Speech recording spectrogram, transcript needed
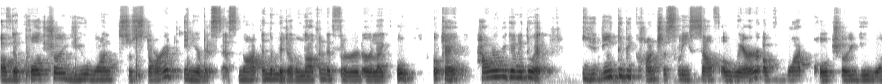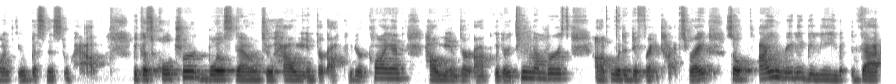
of the culture you want to start in your business, not in the middle, not in the third, or like, oh, okay, how are we going to do it? You need to be consciously self aware of what culture you want your business to have. Because culture boils down to how you interact with your client, how you interact with your team members, uh, with the different types, right? So I really believe that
